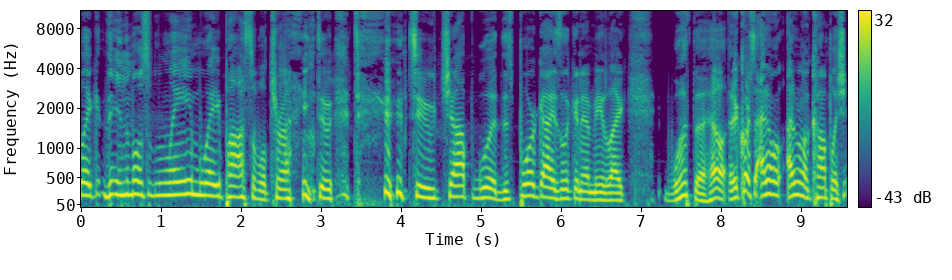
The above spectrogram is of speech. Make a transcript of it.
like in the most lame way possible, trying to, to to chop wood. This poor guy's looking at me like, "What the hell?" And of course, I don't I don't accomplish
